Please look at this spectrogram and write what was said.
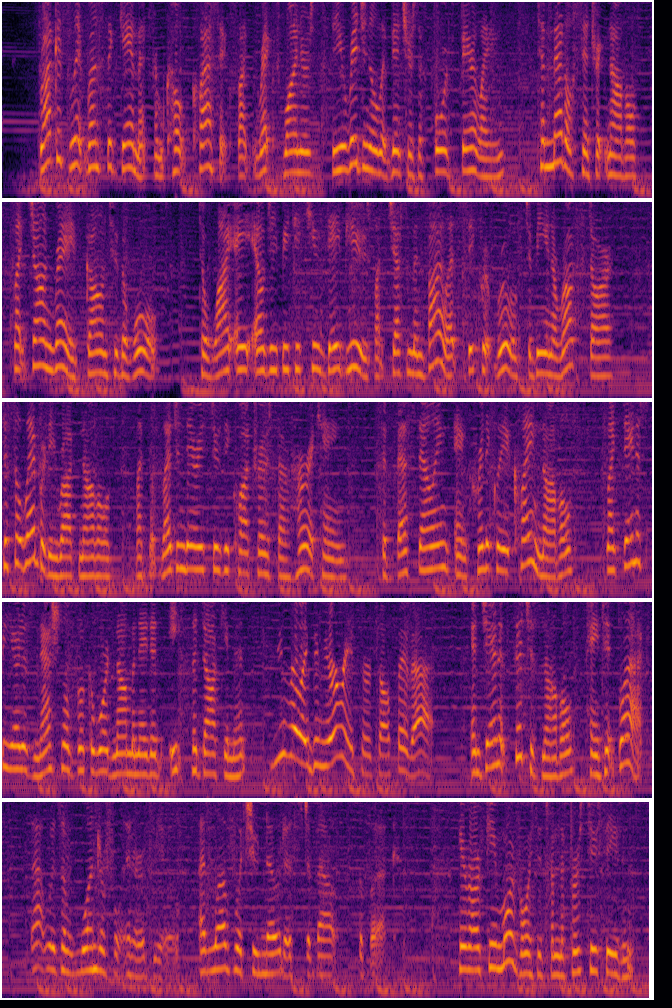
Rock is Lit runs the gamut from cult classics like Rex Weiner's The Original Adventures of Ford Fairlane to metal centric novels like John Wray's Gone to the Wolves to YA LGBTQ debuts like Jessamyn Violet's Secret Rules to Being a Rock Star to celebrity rock novels like the legendary Suzi Quatro's The Hurricane to best selling and critically acclaimed novels like Dana Spiotta's National Book Award nominated Eat the Document. You really do your research, I'll say that. And Janet Fitch's novel, Paint It Black. That was a wonderful interview. I love what you noticed about the book. Here are a few more voices from the first two seasons.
